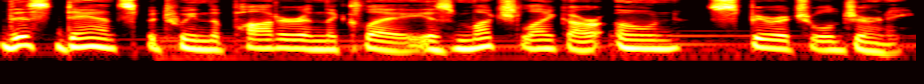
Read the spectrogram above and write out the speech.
This dance between the potter and the clay is much like our own spiritual journey.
